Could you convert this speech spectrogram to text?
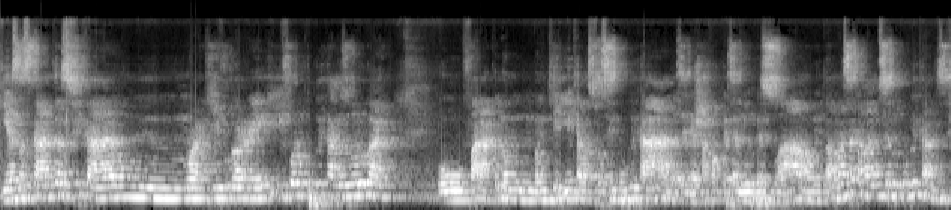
E essas cartas ficaram no arquivo do Arreg e foram publicadas no Uruguai. O Faraco não, não queria que elas fossem publicadas, ele achava uma coisa meio pessoal e tal, mas acabaram sendo publicadas.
